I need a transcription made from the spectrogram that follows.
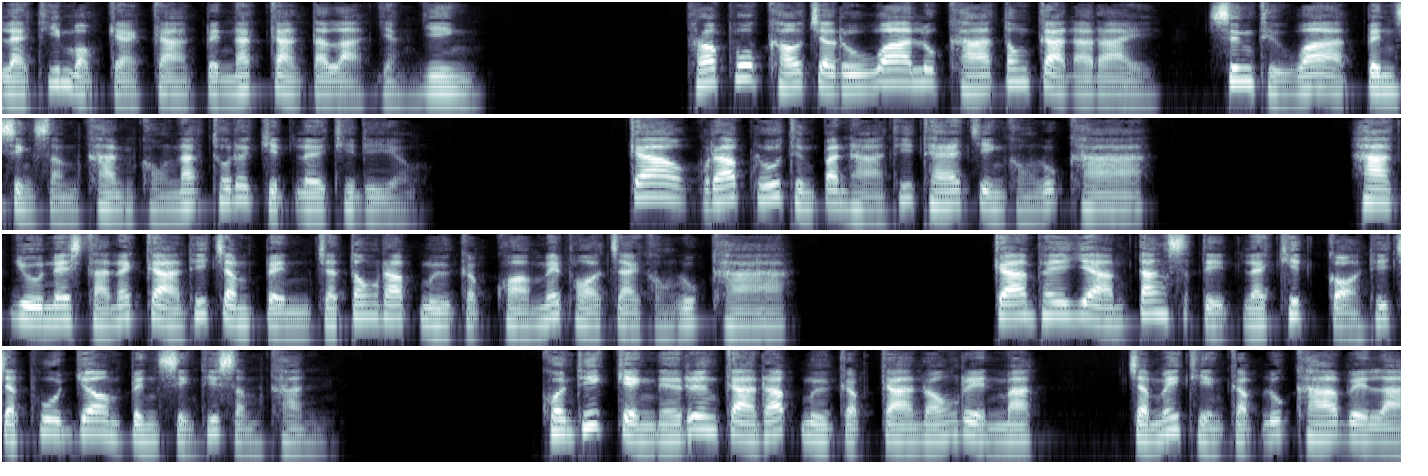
และที่เหมาะแก่การเป็นนักการตลาดอย่างยิ่ง เพราะพวกเขาจะรู้ว่าลูกค้าต้องการอะไร ซึ่งถือว่าเป็นสิ่งสำคัญของนักธุรกิจเลยทีเดียว 9. รับรู้ถึงปัญหาที่แท้จริงของลูกค้า หากอยู่ในสถานการณ์ที่จำเป็นจะต้องรับมือกับความไม่พอใจของลูกค้า การพยายามตั้งสติและคิดก่อนที่จะพูดย่อมเป็นสิ่งที่สำคัญ คนที่เก่งในเรื่องการรับมือกับการร้องเรียนมัก จะไม่เถียงกับลูกค้าเวลา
